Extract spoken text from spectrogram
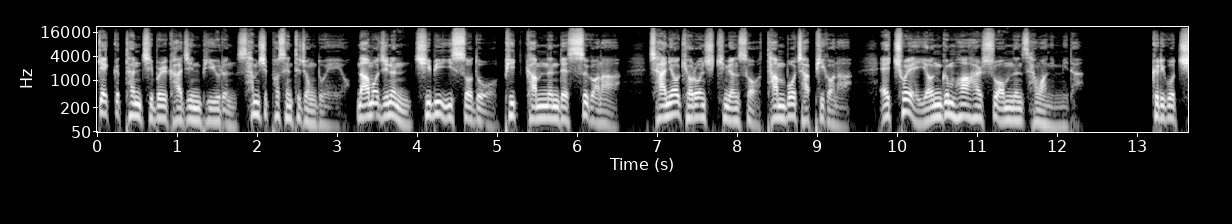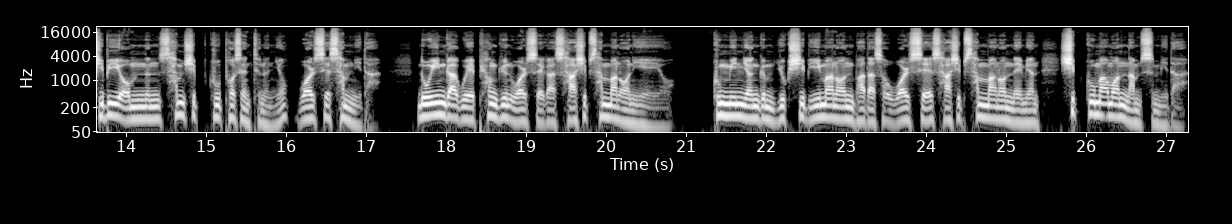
깨끗한 집을 가진 비율은 30% 정도예요. 나머지는 집이 있어도 빚 갚는 데 쓰거나 자녀 결혼시키면서 담보 잡히거나 애초에 연금화할 수 없는 상황입니다. 그리고 집이 없는 39%는요, 월세 삽니다. 노인 가구의 평균 월세가 43만 원이에요. 국민연금 62만 원 받아서 월세 43만 원 내면 19만 원 남습니다.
